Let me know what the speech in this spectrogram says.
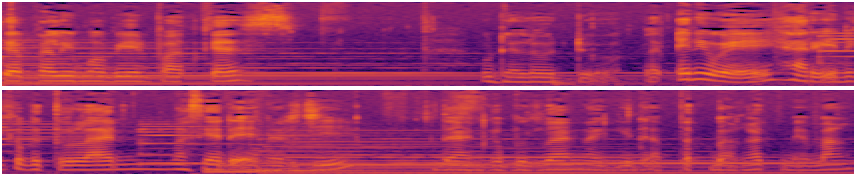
tiap kali mau bikin podcast udah lodo. But anyway hari ini kebetulan masih ada energi. Dan kebetulan lagi dapet banget memang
